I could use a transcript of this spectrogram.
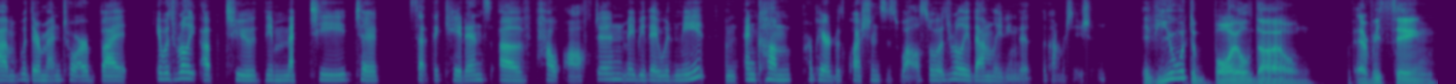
um, with their mentor but it was really up to the mentee to set the cadence of how often maybe they would meet and, and come prepared with questions as well so it was really them leading the, the conversation if you were to boil down everything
